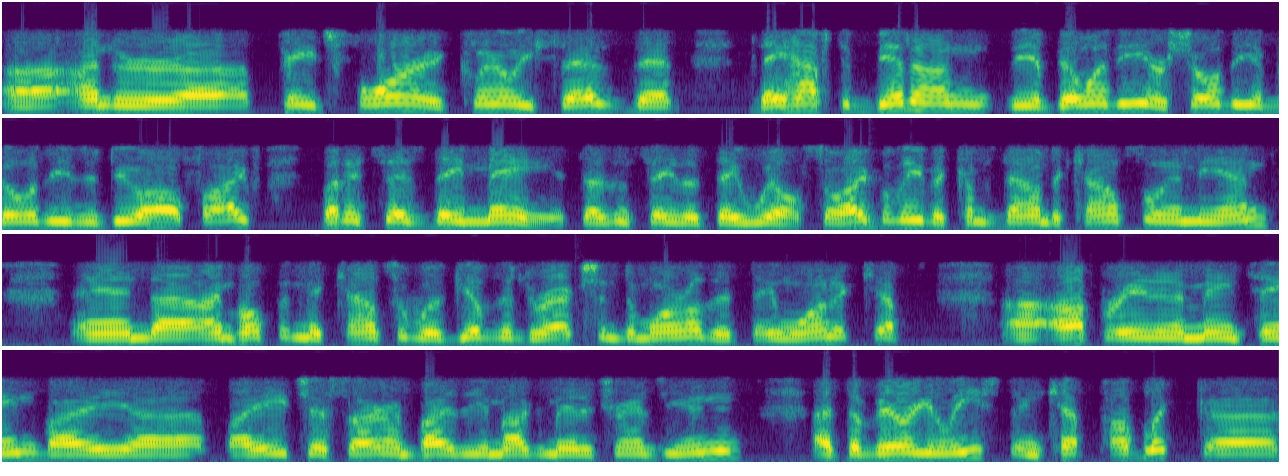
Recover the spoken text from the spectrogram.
Uh, under uh, page four, it clearly says that they have to bid on the ability or show the ability to do all five, but it says they may. It doesn't say that they will. So I believe it comes down to council in the end and uh, I'm hoping that council will give the direction tomorrow that they want it kept uh, operated and maintained by uh, by HSR and by the Amalgamated Transit Union at the very least, and kept public uh,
